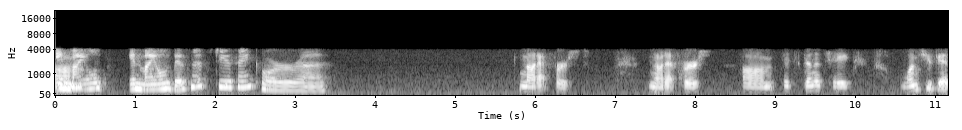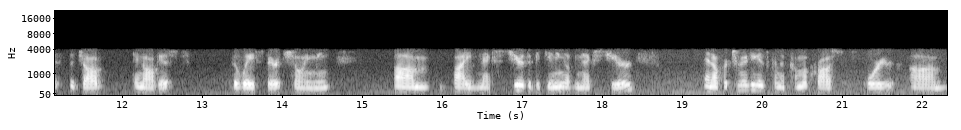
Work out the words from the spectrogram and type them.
in Um, my own in my own business, do you think, or uh, Not at first. Not at first. Um, it's going to take, once you get the job in August, the way Spirit's showing me, um, by next year, the beginning of next year, an opportunity is going to come across for um,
